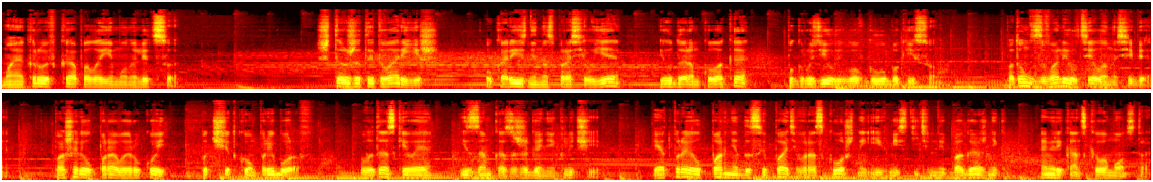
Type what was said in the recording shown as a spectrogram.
Моя кровь капала ему на лицо. «Что же ты творишь?» – укоризненно спросил я и ударом кулака погрузил его в глубокий сон. Потом взвалил тело на себя, пошарил правой рукой под щитком приборов, вытаскивая из замка зажигания ключи, и отправил парня досыпать в роскошный и вместительный багажник американского монстра.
